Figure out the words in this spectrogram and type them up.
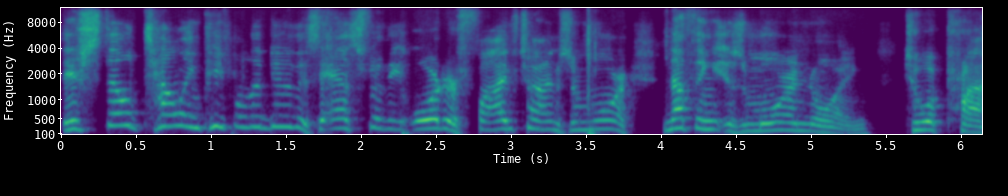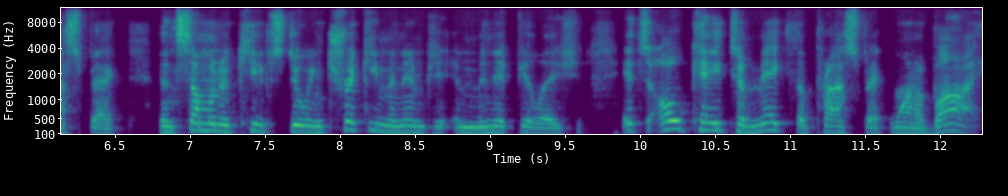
they're still telling people to do this. Ask for the order five times or more. Nothing is more annoying to a prospect than someone who keeps doing tricky manip manipulation. It's okay to make the prospect want to buy.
